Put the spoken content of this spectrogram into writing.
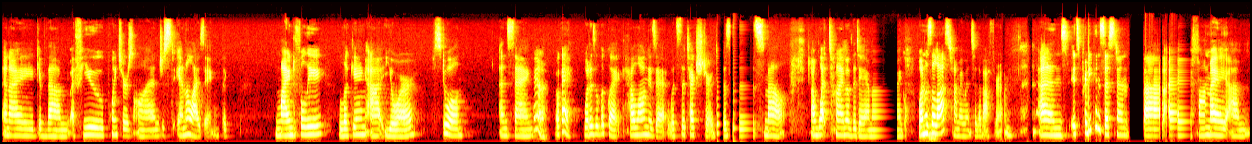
And I give them a few pointers on just analyzing, like mindfully looking at your stool and saying, yeah. okay, what does it look like? How long is it? What's the texture? Does it smell? And what time of the day am I going? When was the last time I went to the bathroom? And it's pretty consistent that I found my um,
